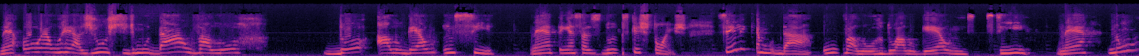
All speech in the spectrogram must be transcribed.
né? Ou é o reajuste de mudar o valor do aluguel em si, né? Tem essas duas questões. Se ele quer mudar o valor do aluguel em si, né? Não,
